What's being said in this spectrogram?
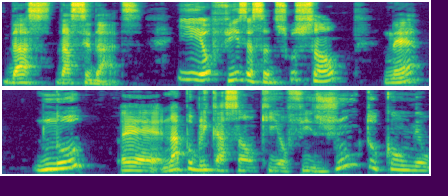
das, das cidades. E eu fiz essa discussão né, no, é, na publicação que eu fiz junto com o meu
